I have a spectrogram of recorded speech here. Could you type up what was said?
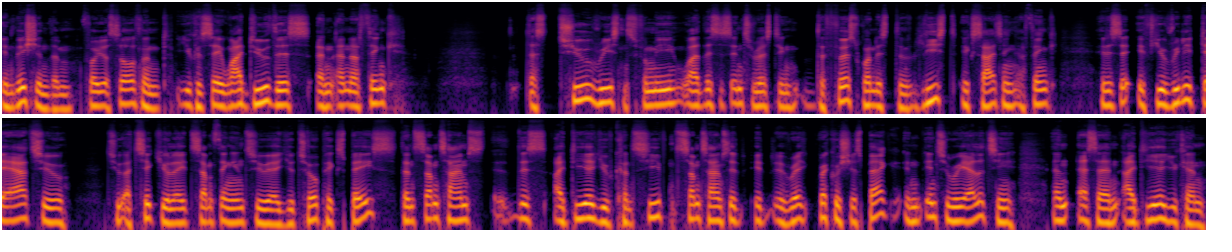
envision them for yourself and you can say why do this and and I think there's two reasons for me why this is interesting. The first one is the least exciting. I think it is if you really dare to to articulate something into a utopic space, then sometimes this idea you've conceived, sometimes it, it ricochets back in, into reality, and as an idea you can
